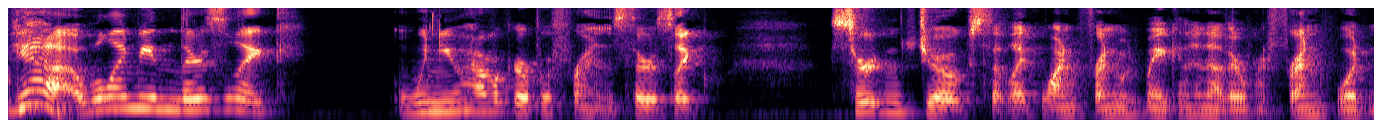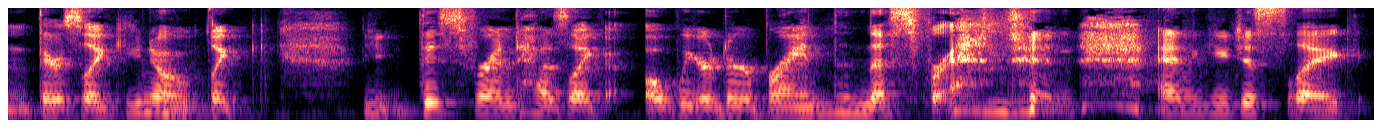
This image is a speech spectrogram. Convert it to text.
Yeah, well I mean there's like when you have a group of friends, there's like certain jokes that like one friend would make and another friend wouldn't. There's like, you know, mm-hmm. like you, this friend has like a weirder brain than this friend and and you just like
